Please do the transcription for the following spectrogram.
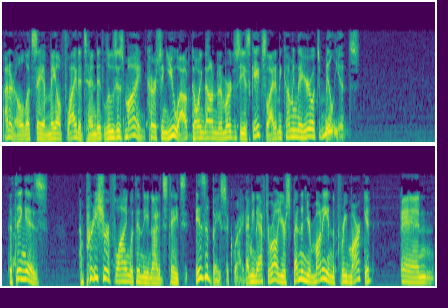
I don't know, let's say a male flight attendant lose his mind, cursing you out, going down an emergency escape slide, and becoming the hero to millions. The thing is, I'm pretty sure flying within the United States is a basic right. I mean, after all, you're spending your money in the free market, and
